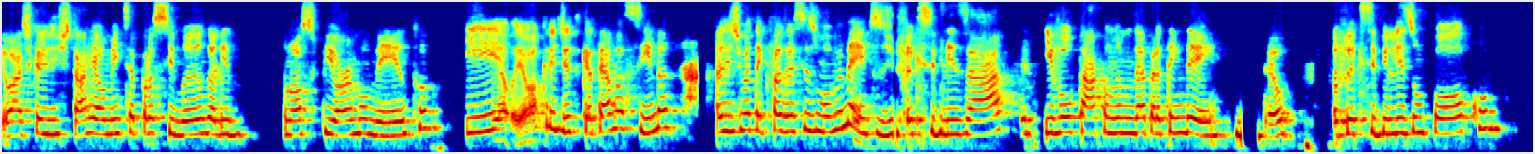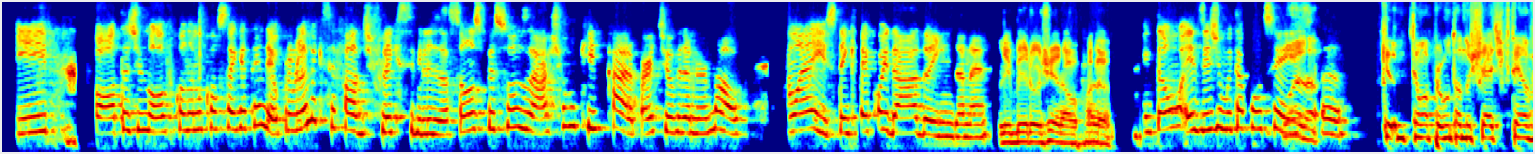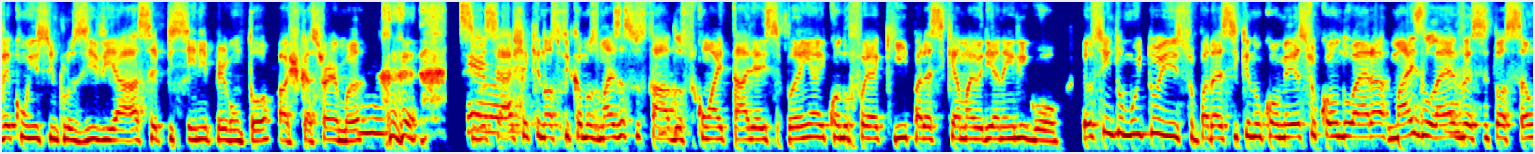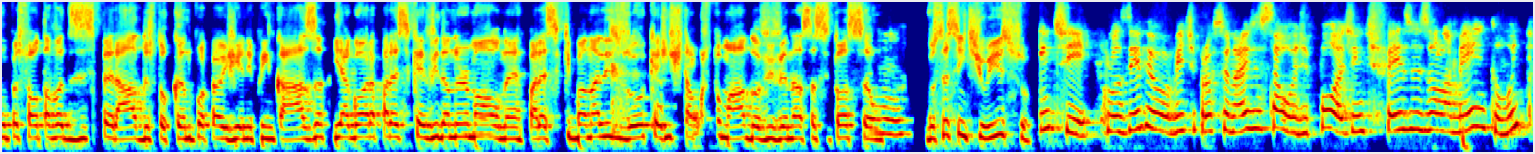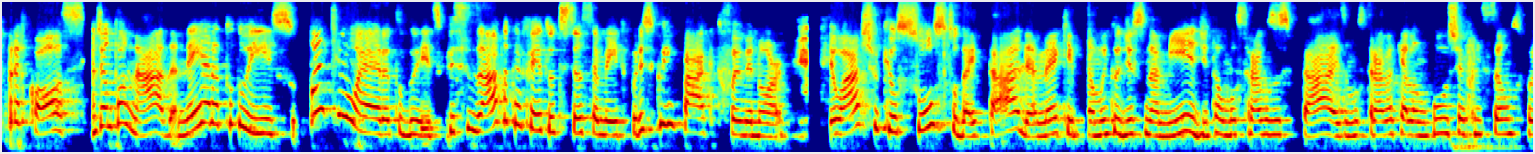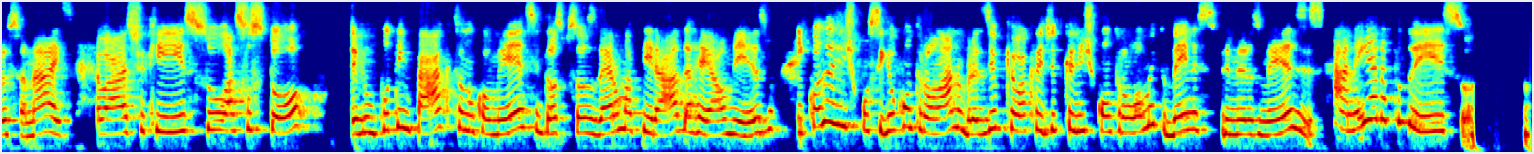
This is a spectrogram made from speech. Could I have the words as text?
Eu acho que a gente está realmente se aproximando ali do nosso pior momento. E eu, eu acredito que até a vacina a gente vai ter que fazer esses movimentos de flexibilizar e voltar quando não der para atender, entendeu? Eu flexibilizo um pouco e volta de novo quando não consegue atender. O problema é que você fala de flexibilização, as pessoas acham que, cara, partiu a vida normal. Não é isso, tem que ter cuidado ainda, né? Liberou geral. É. Então, exige muita consciência. Ah. Tem uma pergunta no chat que tem a ver com isso, inclusive a Cepicine perguntou, acho que é sua irmã, uhum. se você acha que nós ficamos mais assustados com a Itália e a Espanha e quando foi aqui parece que a maioria nem ligou. Eu sinto muito isso. Parece que no começo, quando era mais leve a situação, o pessoal tava desesperado, estocando papel higiênico em casa. E agora parece que é vida normal, né? Parece que banalizou que a gente tá acostumado a viver nessa situação. Uhum. Você sentiu isso? Senti. Inclusive, eu ouvi de profissionais de saúde. Pô, a gente fez o isolamento muito precoce. Não adiantou nada. Nem era tudo isso. Não é que não era tudo isso. Precisava ter feito o distanciamento. Por isso que o impacto foi menor. Eu acho que o susto da Itália né, que tinha muito disso na mídia, então mostrava os hospitais, mostrava aquela angústia, aflição dos profissionais, eu acho que isso assustou teve um puta impacto no começo, então as pessoas deram uma pirada real mesmo. E quando a gente conseguiu controlar no Brasil, porque eu acredito que a gente controlou muito bem nesses primeiros meses, ah, nem era tudo isso.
